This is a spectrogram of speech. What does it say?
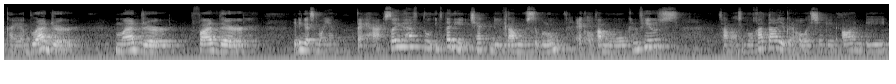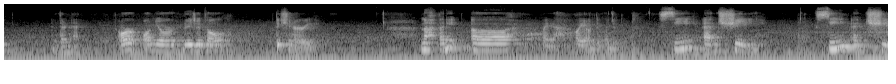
kayak brother mother father. Jadi nggak semuanya TH. So you have to itu tadi cek di kamus sebelum. Eh kalau kamu confused sama sebuah kata, you can always check it on the internet or on your digital dictionary. Nah tadi uh, apa ya? Oh ya lanjut lanjut. She and she, she and she.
